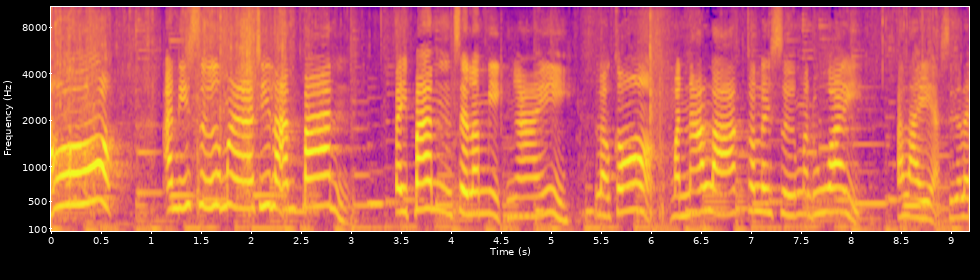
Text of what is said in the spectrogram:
อ๋อ อันนี้ซื้อมาที่ร้านปั้น ไปปั้นเซรามิกไง แล้วก็มันน่ารักก็เลยซื้อมาด้วยอะไรอะ ซื้ออะไร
